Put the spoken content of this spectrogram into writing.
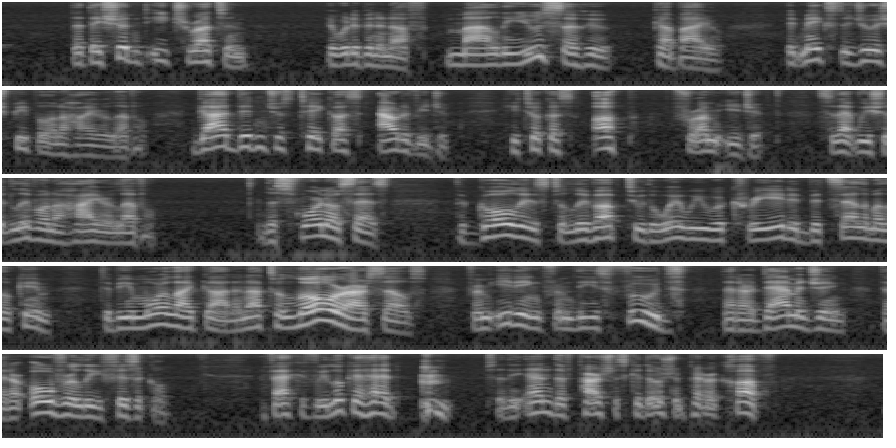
that they shouldn't eat shratzim, it would have been enough. Maliusahu gabayu it makes the Jewish people on a higher level. God didn't just take us out of Egypt, He took us up from Egypt so that we should live on a higher level. The Sforno says the goal is to live up to the way we were created, B'Tselem Elokim, to be more like God and not to lower ourselves from eating from these foods that are damaging, that are overly physical. In fact, if we look ahead to the end of Parshas Kedoshim Perak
